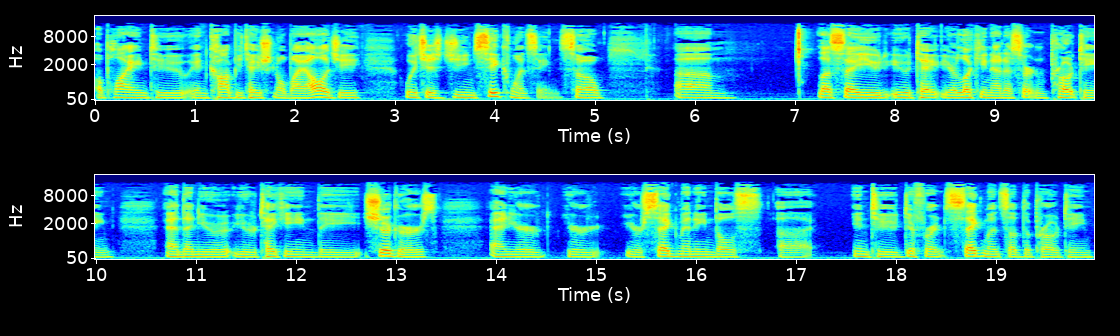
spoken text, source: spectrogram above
applying to in computational biology, which is gene sequencing. So um, let's say you you take you're looking at a certain protein and then you you're taking the sugars and you're you're you're segmenting those uh, into different segments of the protein,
